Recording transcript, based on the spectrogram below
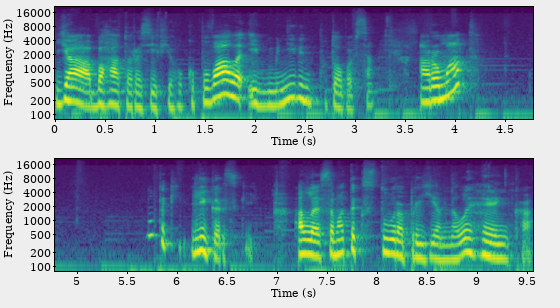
я багато разів його купувала і мені він подобався. Аромат ну, такий лікарський. Але сама текстура приємна, легенька, е,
